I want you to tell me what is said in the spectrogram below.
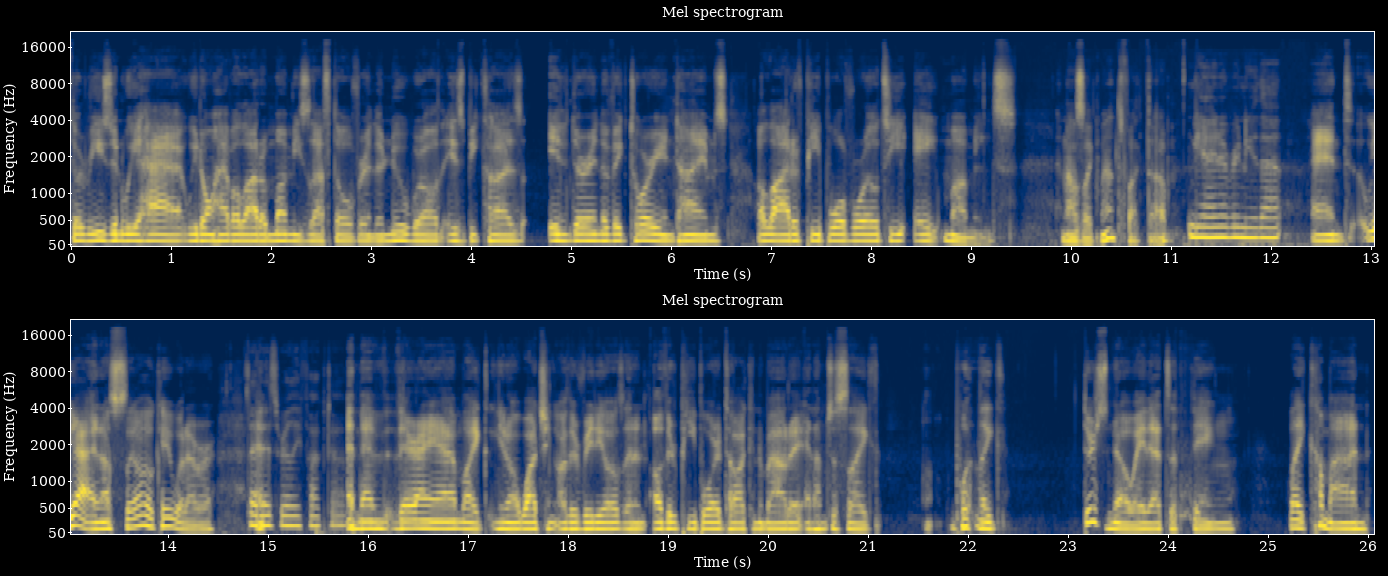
the reason we have we don't have a lot of mummies left over in the new world is because in during the Victorian times, a lot of people of royalty ate mummies. And I was like, that's fucked up. Yeah, I never knew that. And yeah, and I was like, oh, okay, whatever. That And- is really fucked up. And then there I am, like, you know, watching other videos and other people are talking about it. And I'm just like, what? Like, there's no way that's a thing. Like, come on.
